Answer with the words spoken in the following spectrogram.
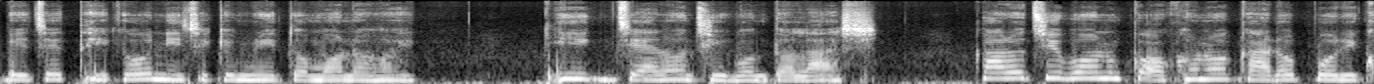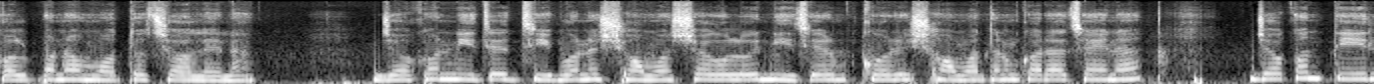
বেঁচে থেকেও নিজেকে মৃত মনে হয়। ঠিক যেন জীবন্ত লাশ কারও জীবন কখনো কারও পরিকল্পনা মতো চলে না। যখন নিজের জীবনের সমস্যাগুলো নিজের করে সমাধান করা যায় না, যখন তিল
